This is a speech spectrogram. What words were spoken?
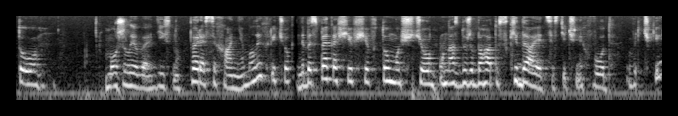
то можливе дійсно пересихання малих річок. Небезпека ще, ще в тому, що у нас дуже багато скидається стічних вод в річки.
